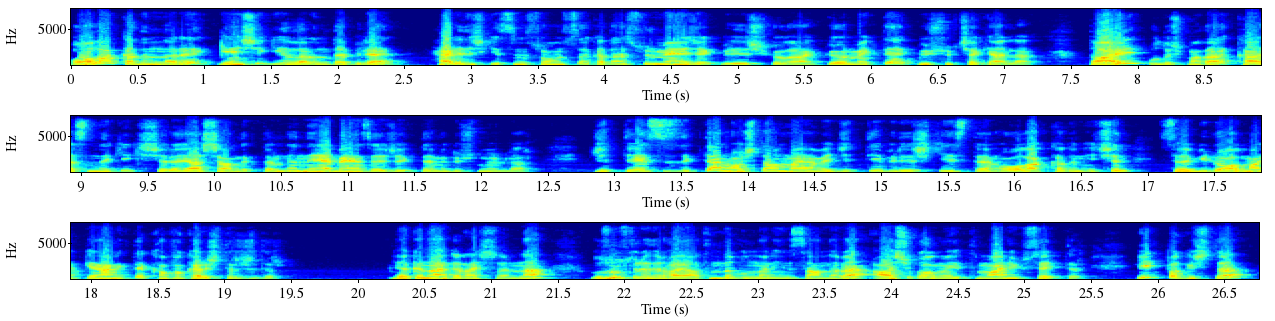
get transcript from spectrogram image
Oğlak kadınları gençlik yıllarında bile her ilişkisini sonsuza kadar sürmeyecek bir ilişki olarak görmekte güçlük çekerler. Daha ilk buluşmada karşısındaki kişiyle yaşlandıklarında neye benzeyeceklerini düşünürler. Ciddiyetsizlikten hoşlanmayan ve ciddi bir ilişki isteyen oğlak kadın için sevgili olmak genellikle kafa karıştırıcıdır. Yakın arkadaşlarına, uzun süredir hayatında bulunan insanlara aşık olma ihtimali yüksektir. İlk bakışta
